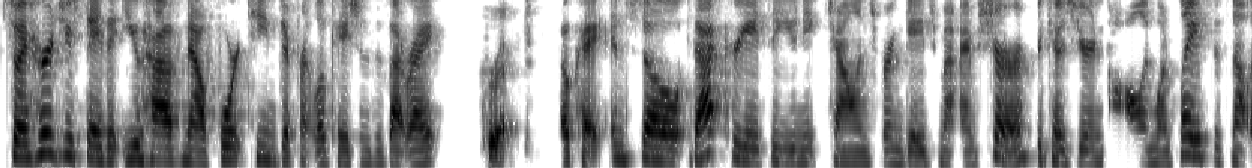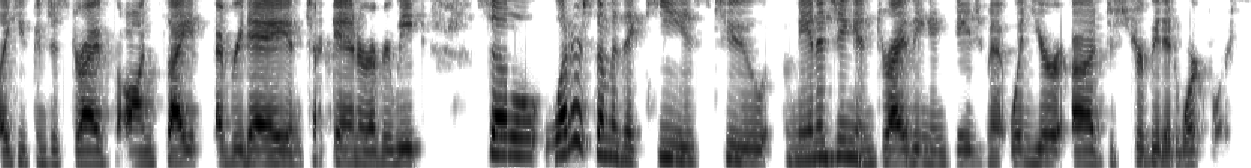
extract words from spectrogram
So I heard you say that you have now 14 different locations. Is that right? Correct. Okay. And so that creates a unique challenge for engagement, I'm sure, because you're not all in one place. It's not like you can just drive on site every day and check in or every week. So, what are some of the keys to managing and driving engagement when you're a distributed workforce?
